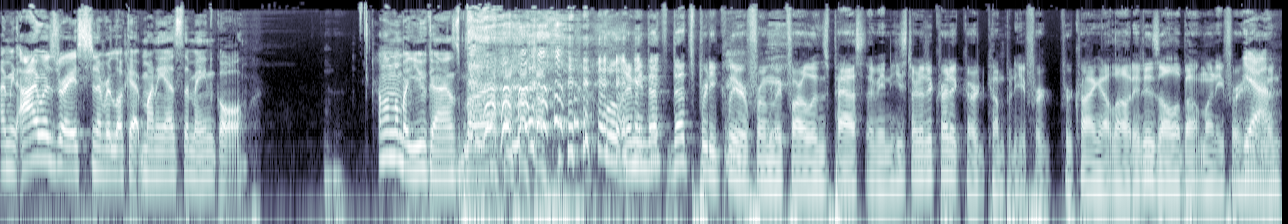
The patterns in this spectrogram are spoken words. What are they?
I mean, I was raised to never look at money as the main goal. I don't know about you guys, but well, I mean that's that's pretty clear from McFarland's past. I mean, he started a credit card company for for crying out loud. It is all about money for him, Yeah. and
